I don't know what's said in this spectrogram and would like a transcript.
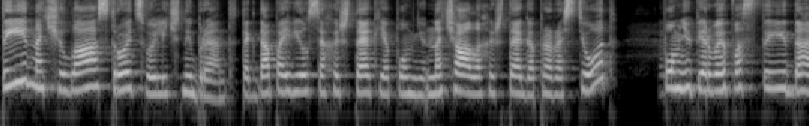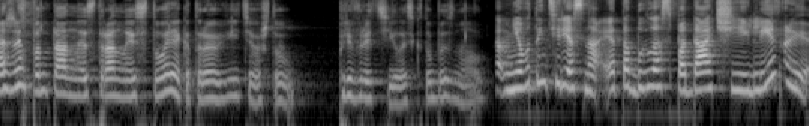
ты начала строить свой личный бренд. Тогда появился хэштег, я помню, начало хэштега прорастет. Помню первые посты даже. Спонтанная странная история, которая, видите, что превратилась, кто бы знал. Мне вот интересно, это было с подачи Леры?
